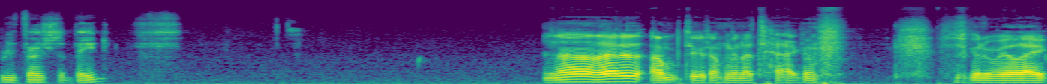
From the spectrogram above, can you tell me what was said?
Refresh the page. No, that is. I'm, dude, I'm gonna tag him. Just gonna be like,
